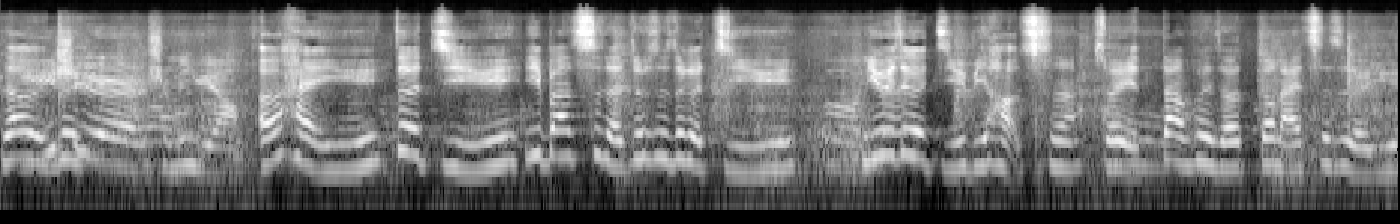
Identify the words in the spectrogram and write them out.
然后鱼是什么鱼啊？洱海鱼，这个鲫鱼一般吃的就是这个鲫鱼，哦因为这个鲫鱼比较好吃，所以大部分时候都来吃这个鱼。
